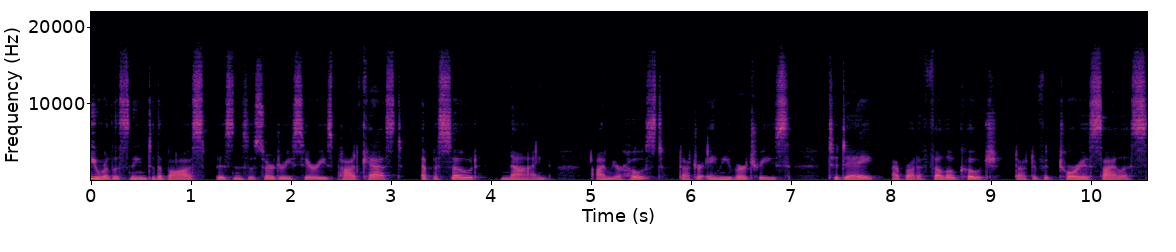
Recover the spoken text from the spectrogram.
You are listening to the Boss Business of Surgery Series podcast, episode 9. I'm your host, Dr. Amy Vertrees. Today, I brought a fellow coach, Dr. Victoria Silas.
